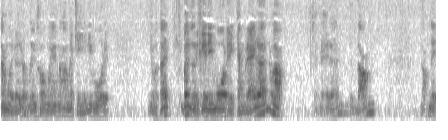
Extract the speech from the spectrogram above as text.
năm người nữ đồng tinh không em nói mấy chị đi mua đi. Nhưng mà tới mấy người kia đi mua thì chẳng rể đến, đúng không? Chẳng rể đến, được đón đón đi.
